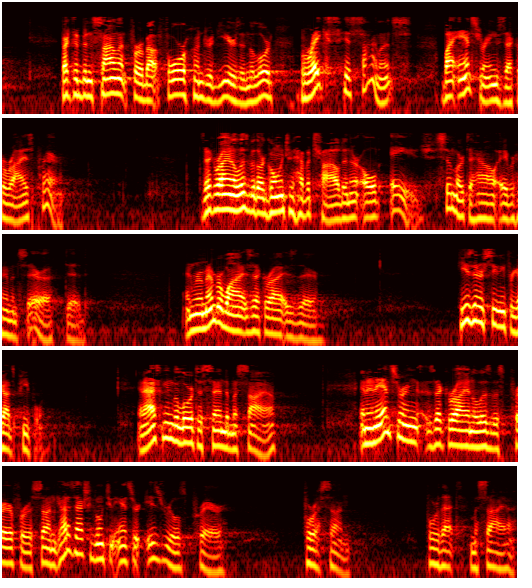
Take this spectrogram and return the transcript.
fact, it had been silent for about 400 years, and the Lord breaks his silence by answering Zechariah's prayer. Zechariah and Elizabeth are going to have a child in their old age, similar to how Abraham and Sarah did. And remember why Zechariah is there. He is interceding for God's people and asking the Lord to send a Messiah. And in answering Zechariah and Elizabeth's prayer for a son, God is actually going to answer Israel's prayer for a son, for that Messiah.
